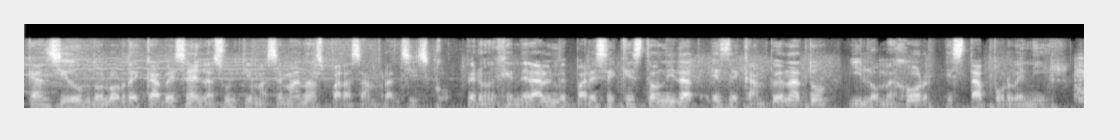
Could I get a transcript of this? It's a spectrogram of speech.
que han sido un dolor de cabeza en las últimas semanas para San Francisco, pero en general me parece que esta unidad es de campeonato y lo mejor está por venir.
